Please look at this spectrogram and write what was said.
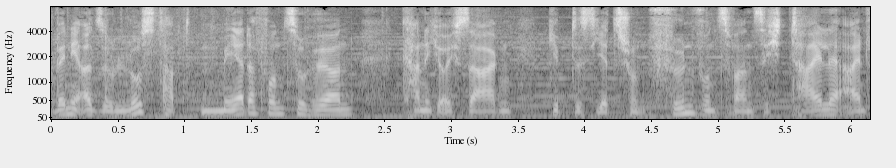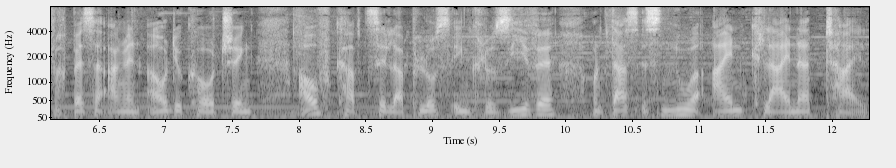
Wenn ihr also Lust habt, mehr davon zu hören, kann ich euch sagen, gibt es jetzt schon 25 Teile Einfach besser angeln Audio Coaching auf Capzilla Plus inklusive und das ist nur ein kleiner Teil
